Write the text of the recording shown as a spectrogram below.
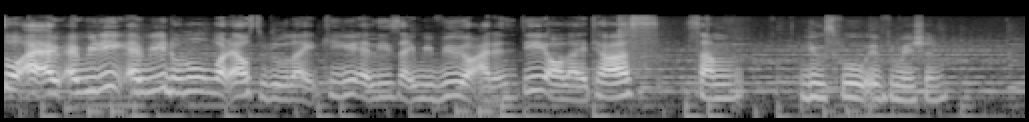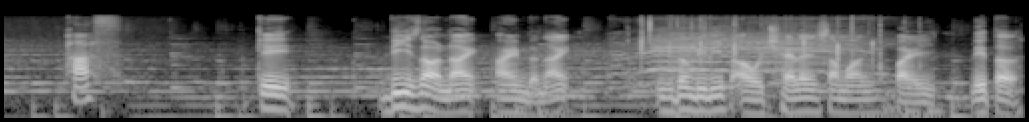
So I, I- really I really don't know what else to do. Like, can you at least like review your identity or like tell us some useful information? Pass. Okay, D is not a knight, I am the knight. If you don't believe, I will challenge someone by later.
